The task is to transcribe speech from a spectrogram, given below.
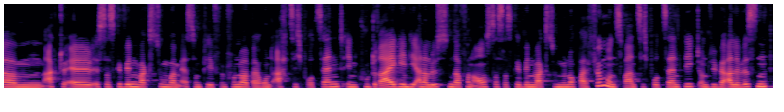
Ähm, aktuell ist das Gewinnwachstum beim S&P 500 bei rund 80 Prozent. In Q3 gehen die Analysten davon aus, dass das Gewinnwachstum nur noch bei 25 Prozent liegt. Und wie wir alle wissen,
